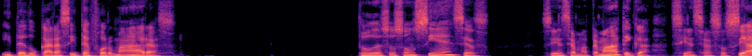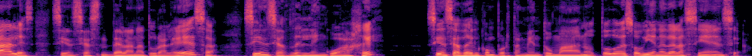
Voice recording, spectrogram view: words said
y te educaras y te formaras. Todo eso son ciencias. Ciencia matemática, ciencias sociales, ciencias de la naturaleza, ciencias del lenguaje, ciencias del comportamiento humano. Todo eso viene de la ciencia.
